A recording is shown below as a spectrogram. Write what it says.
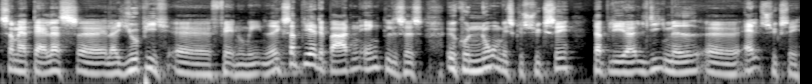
som er Dallas, øh, eller Yuppie-fænomenet. Øh, ikke? Så bliver det bare den enkeltes økonomiske succes, der bliver lige med øh, al succes.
